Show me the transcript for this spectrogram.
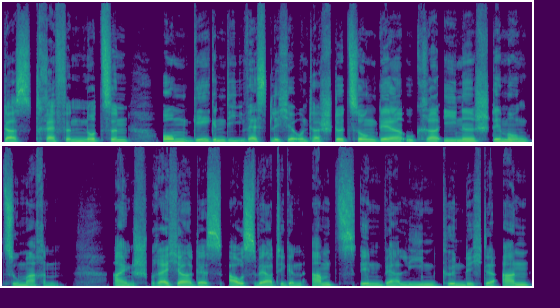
das Treffen nutzen, um gegen die westliche Unterstützung der Ukraine Stimmung zu machen. Ein Sprecher des Auswärtigen Amts in Berlin kündigte an,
